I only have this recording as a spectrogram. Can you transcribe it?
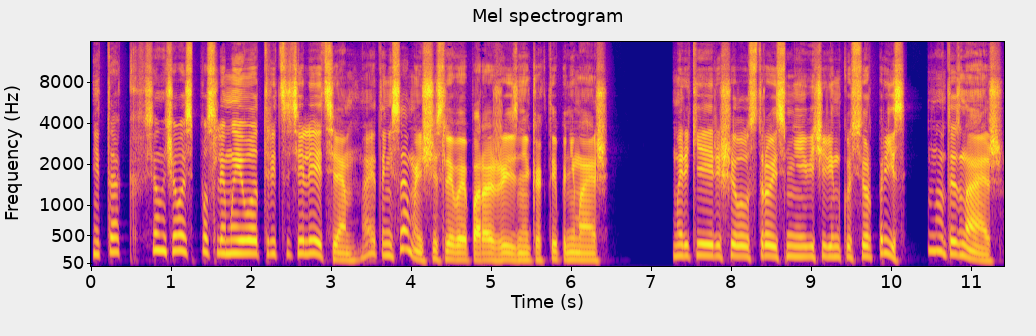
Итак, все началось после моего тридцатилетия, а это не самая счастливая пора жизни, как ты понимаешь. Марикея решила устроить мне вечеринку-сюрприз, ну, ты знаешь.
